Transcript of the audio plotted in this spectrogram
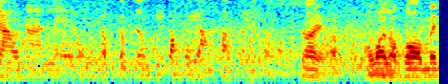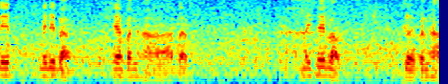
ยาวนานแล้วกับกับเรื่องที่ต้องพยายามปรับกันมาตลอดใช่ครับ เพราะว่าเราก็ไม่ได้ไม่ได้แบบแค่ปัญหาแบบ ไม่ใช่แบบเกิดปัญหา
